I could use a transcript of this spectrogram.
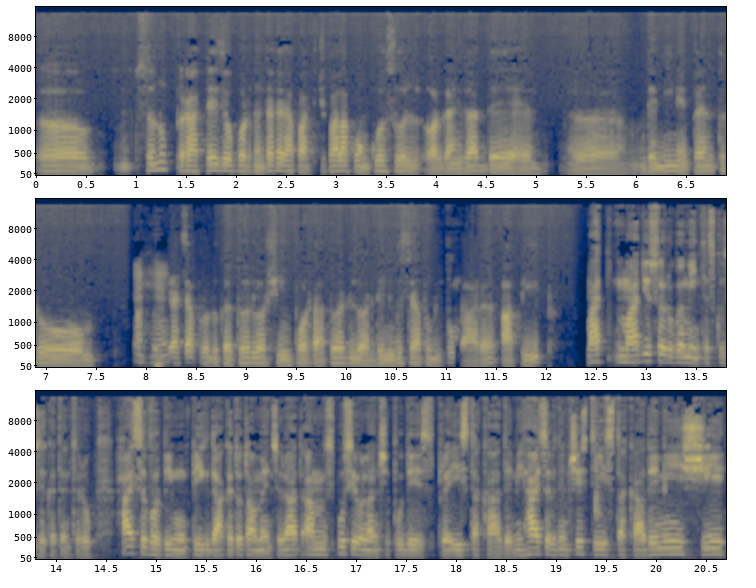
Uh, să nu rateze oportunitatea de a participa la concursul organizat de, uh, de mine pentru uh-huh. piața producătorilor și importatorilor din industria publicitară, APIP, Madius, o rugăminte, scuze că te întrerup. Hai să vorbim un pic, dacă tot am menționat, am spus eu la început despre East Academy. Hai să vedem ce este East Academy și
